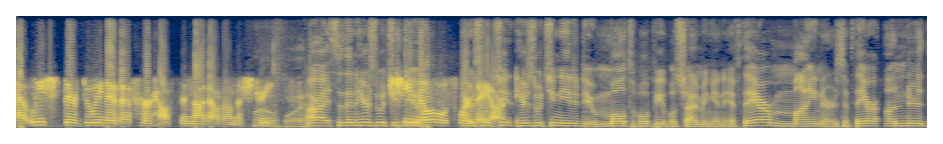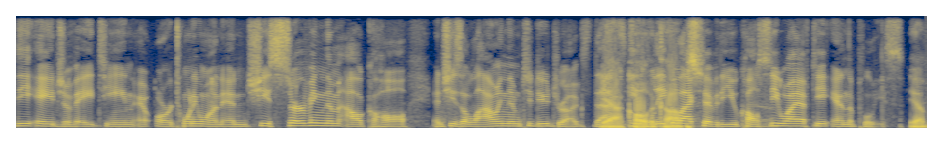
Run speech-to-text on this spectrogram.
at least they're doing it at her house and not out on the street. Oh boy. All right, so then here's what you She do. knows where here's they what are. You, here's what you need to do. Multiple people chiming in. If they are minors, if they are under the age of 18 or 21, and she's serving them alcohol and she's allowing them to do drugs, that's Yeah, call the illegal cops. activity. You call CYFD and the police. Yep.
